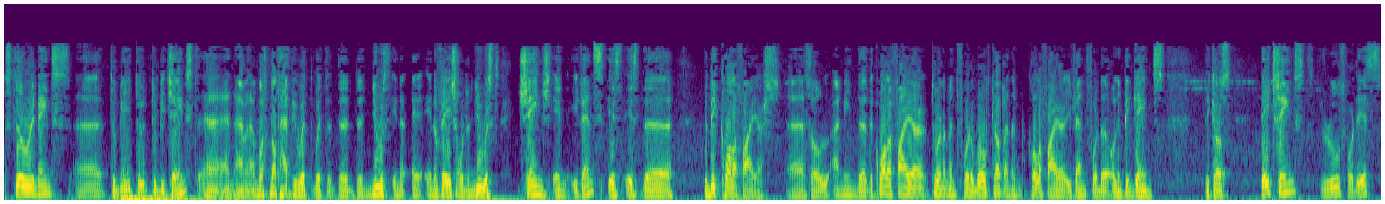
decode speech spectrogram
still remains uh, to be to, to be changed, uh, and I, I was not happy with with the, the, the newest in, uh, innovation or the newest change in events is is the the big qualifiers. Uh, so I mean the the qualifier tournament for the World Cup and the qualifier event for the Olympic Games, because they changed the rules for this.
